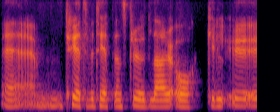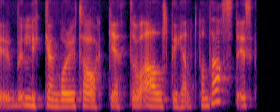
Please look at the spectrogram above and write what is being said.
ehm, kreativiteten sprudlar och eh, lyckan går i taket och allt är helt fantastiskt.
